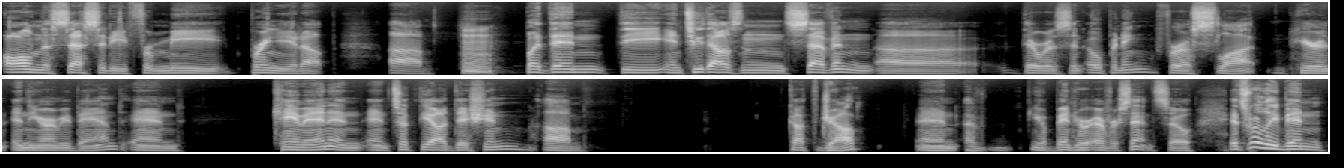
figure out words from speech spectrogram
all necessity for me bringing it up. Uh, Hmm. But then the in 2007, uh, there was an opening for a slot here in the army band, and came in and and took the audition. Um, got the job, and I've you know been here ever since. So it's really been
